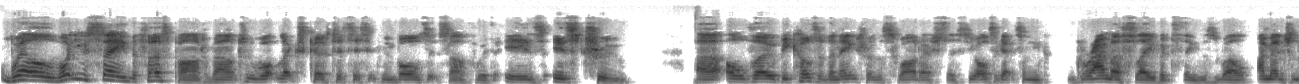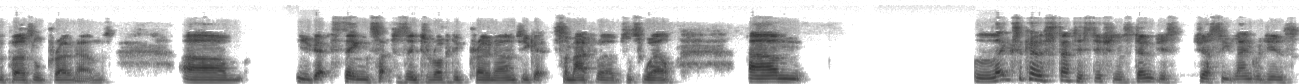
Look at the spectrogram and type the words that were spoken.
Well, what you say the first part about what lexicostatistics involves itself with is is true. Uh, although, because of the nature of the Swadesh list, you also get some grammar flavored things as well. I mentioned the personal pronouns. Um, you get things such as interrogative pronouns. You get some adverbs as well. Um, lexicostatisticians don't just just see languages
